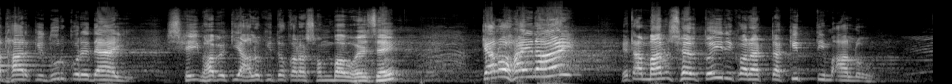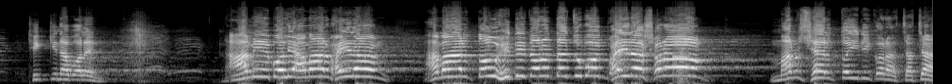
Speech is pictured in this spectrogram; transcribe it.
আধার কি দূর করে দেয়, সেইভাবে কি আলোকিত করা সম্ভব হয়েছে? কেন হয় নাই? এটা মানুষের তৈরি করা একটা কৃত্রিম আলো। ঠিক কিনা বলেন? আমি বলি, আমার ভাইরাম, আমার তৌহিদি জনতা, যুবক ভাইরা, সরম, মানুষের তৈরি করা। চাচা,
